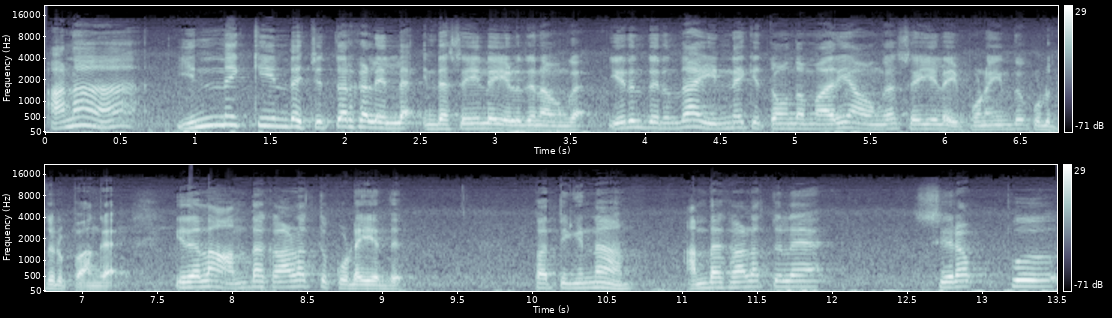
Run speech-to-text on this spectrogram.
ஆனால் இன்றைக்கி இந்த சித்தர்கள் இல்லை இந்த செயலை எழுதினவங்க. இருந்திருந்தால் இன்றைக்கி தகுந்த மாதிரி அவங்க செயலை புனைந்து கொடுத்துருப்பாங்க. இதெல்லாம் அந்த காலத்துக்குடையது. பார்த்திங்கன்னா அந்த காலத்தில் சிறப்பு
